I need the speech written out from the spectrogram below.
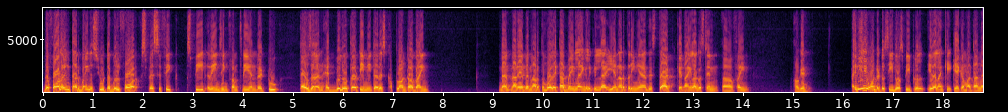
The following turbine is suitable for specific speed ranging from 300 to 1000 and head below 30 meter is Kaplan turbine. நிறைய பேர் நடத்தும் போதே டர்பைன்லாம் எங்களுக்கு இல்லை ஏன் நடத்துறீங்க திஸ் தேட் கேட்டாங்களா question fine okay I really wanted to see those people இதெல்லாம் கே- கேட்க மாட்டாங்க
